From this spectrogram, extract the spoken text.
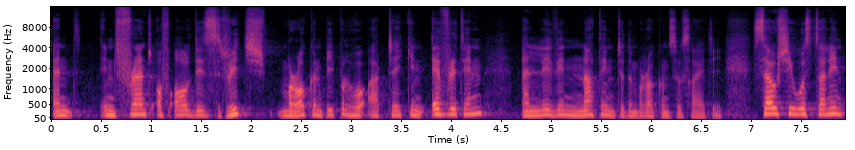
and in front of all these rich Moroccan people who are taking everything and leaving nothing to the Moroccan society. So she was telling,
